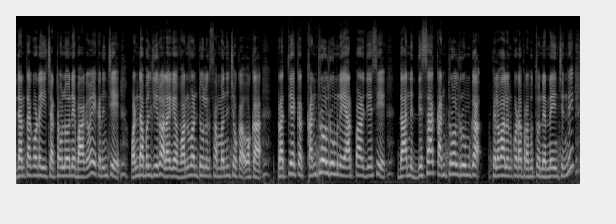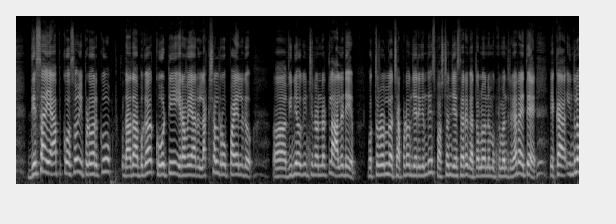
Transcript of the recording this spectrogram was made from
ఇదంతా కూడా ఈ చట్టంలోనే భాగమే. ఇక నుంచి వన్ డబల్ జీరో అలాగే వన్ వన్ టూలకు సంబంధించి ఒక ఒక ప్రత్యేక కంట్రోల్ రూమ్ని ఏర్పాటు చేసి దాన్ని దిశ కంట్రోల్ రూమ్గా పిలవాలని కూడా ప్రభుత్వం నిర్ణయించింది. దిశ యాప్ కోసం ఇప్పటివరకు దాదాపుగా కోటి ఇరవై ఆరు లక్షల రూపాయలను వినియోగించనున్నట్లు ఆల్రెడీ ఉత్తర్వుల్లో చెప్పడం జరిగింది. స్పష్టం చేశారు గతంలోనే ముఖ్యమంత్రి గారు. అయితే ఇక ఇందులో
